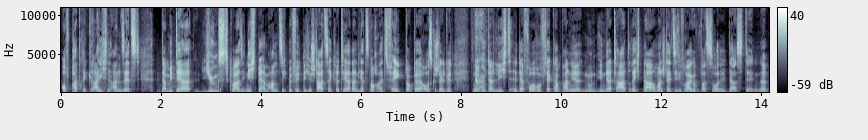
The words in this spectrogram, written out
auf Patrick Greichen ansetzt, damit der jüngst quasi nicht mehr im Amt sich befindliche Staatssekretär dann jetzt noch als Fake-Doktor herausgestellt wird. Na gut, dann liegt der Vorwurf der Kampagne nun in der Tat recht nah und man stellt sich die Frage, was soll das denn? Ne?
